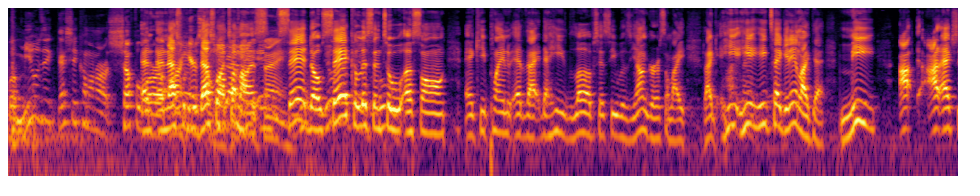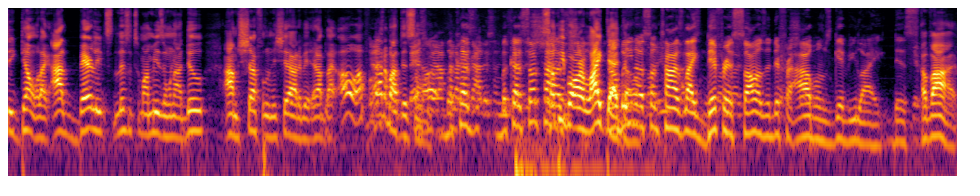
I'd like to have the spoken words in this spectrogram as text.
but music that should come on our shuffle. And, or, and that's what, that's what I'm talking about. Saying. Said though, said could listen to a song and keep playing it that he loved since he was younger or something like like he he he take it in like that. Me, I, I actually don't. Like, I barely listen to my music. When I do, I'm shuffling the shit out of it. And I'm like, oh, I forgot about this song. Because, like because sometimes. Some people are like that. No, but you know, sometimes, like, different songs and different albums give you, like, this. A vibe.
